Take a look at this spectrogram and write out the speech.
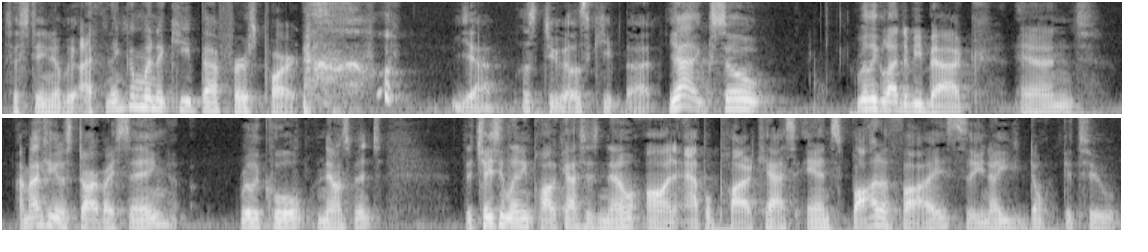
sustainably. I think I'm going to keep that first part. yeah, let's do it. Let's keep that. Yeah, so really glad to be back. And I'm actually going to start by saying, really cool announcement. The Chasing Lightning podcast is now on Apple Podcasts and Spotify. So you know you don't get to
